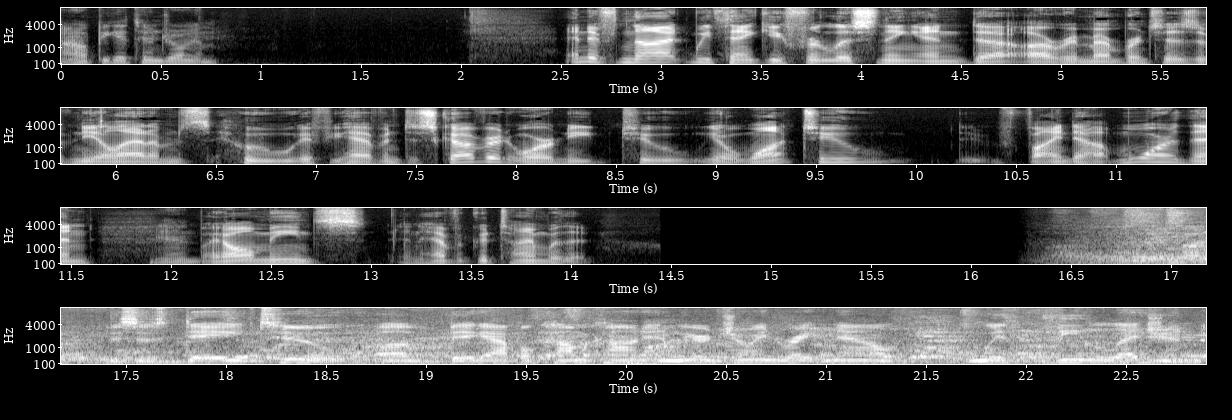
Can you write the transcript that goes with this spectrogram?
i hope you get to enjoy them And if not, we thank you for listening and uh, our remembrances of Neal Adams, who, if you haven't discovered or need to, you know, want to find out more, then yeah. by all means, and have a good time with it. This is day two of Big Apple Comic Con, and we are joined right now with the legend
